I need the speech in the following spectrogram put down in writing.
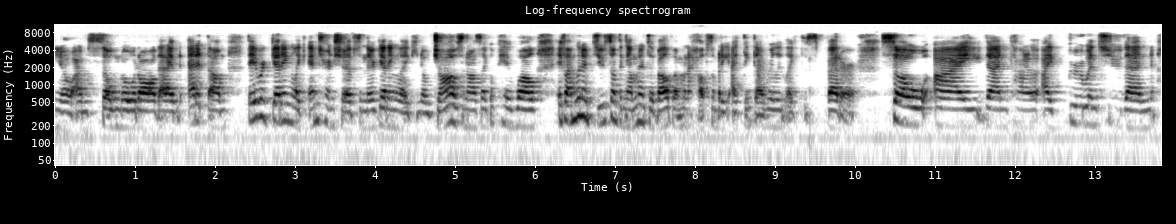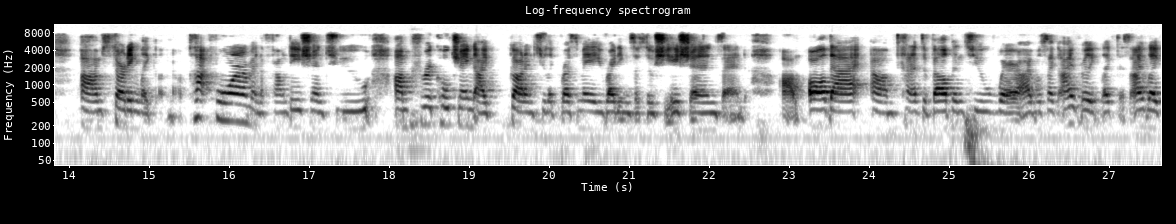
you know, I'm so know it all that I would edit them. They were getting like internships and they're getting like, you know, jobs. And I was like, okay, well, if I'm going to do something, I'm going to develop, I'm going to help somebody. I think I really like this better. So I then kind of, I grew into then um, starting like a platform and a foundation to um, career coaching. I got into like resume writings associations and um, all that um, kind of developed into where I was like, I really like this. I like,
